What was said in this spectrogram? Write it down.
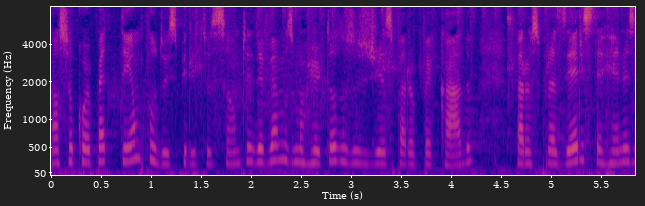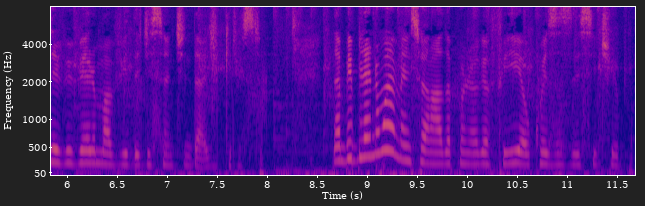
Nosso corpo é templo do Espírito Santo e devemos morrer todos os dias para o pecado, para os prazeres terrenos e viver uma vida de santidade Cristo. Na Bíblia não é mencionada pornografia ou coisas desse tipo,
